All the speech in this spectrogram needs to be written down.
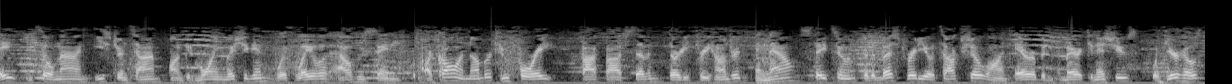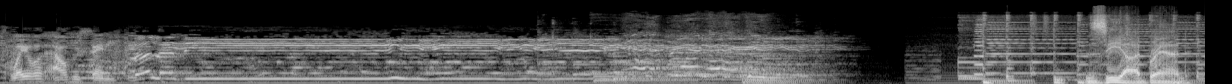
8 until 9 Eastern Time on Good Morning Michigan with Layla Al Husseini. Our call in number 248 557 3300. And now, stay tuned for the best radio talk show on Arab and American issues with your host, Layla Al Husseini. Ziyad brand.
